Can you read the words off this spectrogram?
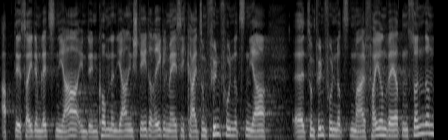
ab de, seit dem letzten Jahr in den kommenden Jahren in steter Regelmäßigkeit zum 500. Jahr äh, zum 500. Mal feiern werden, sondern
